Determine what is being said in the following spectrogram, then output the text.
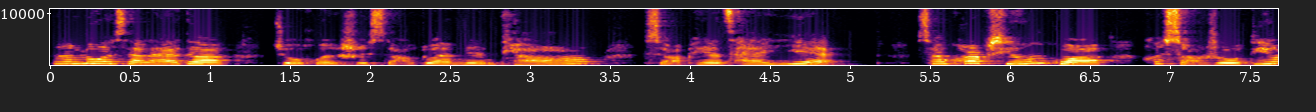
那落下来的。就会是小段面条、小片菜叶、小块苹果和小肉丁，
